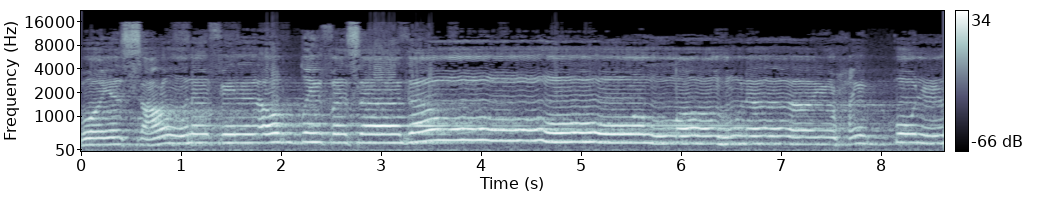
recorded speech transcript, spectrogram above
ويسعون في الأرض فسادا والله لا رب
